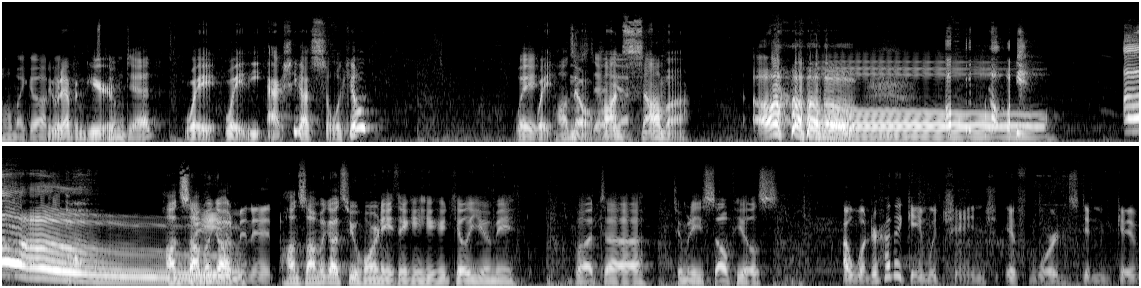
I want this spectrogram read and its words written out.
Oh my god. Wait, what happened is here? Boom dead? Wait, wait, he actually got solo killed? Wait, Wait, Hans no, dead, yeah. Sama. Oh! Oh. Oh! Hans Sama Wait got a minute. Hans Sama got too horny thinking he could kill Yuumi, but uh, too many self heals. I wonder how the game would change if wards didn't give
